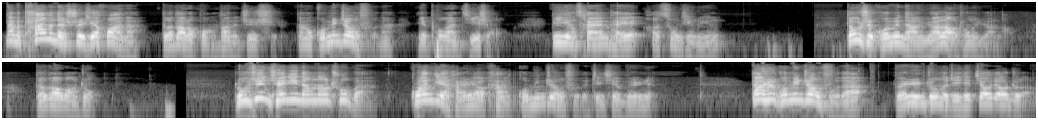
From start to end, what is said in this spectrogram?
那么他们的这些话呢，得到了广泛的支持。那么国民政府呢，也颇感棘手。毕竟蔡元培和宋庆龄都是国民党元老中的元老啊，德高望重。鲁迅全集能不能出版，关键还是要看国民政府的这些文人。当时国民政府的文人中的这些佼佼者，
